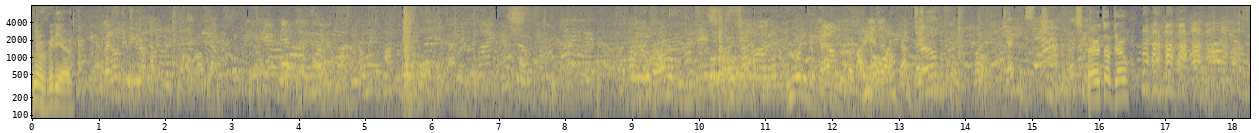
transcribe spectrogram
A video. Hey, what's up, Joe?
